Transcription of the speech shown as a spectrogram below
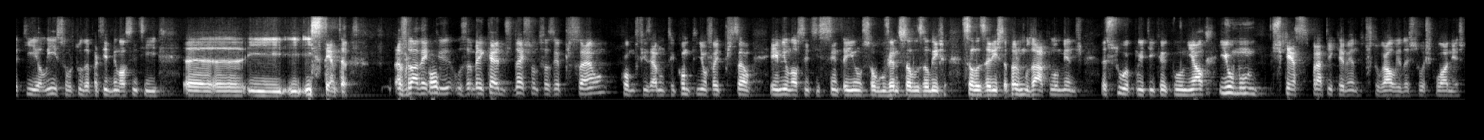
aqui e ali, sobretudo a partir de 1970. A verdade é que os americanos deixam de fazer pressão, como, fizeram, como tinham feito pressão em 1961 sobre o governo salazarista, salazarista, para mudar pelo menos a sua política colonial, e o mundo esquece praticamente Portugal e das suas colónias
